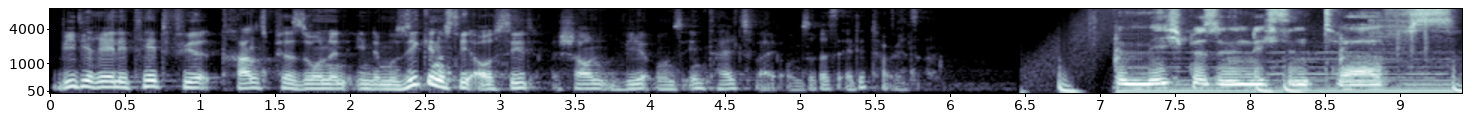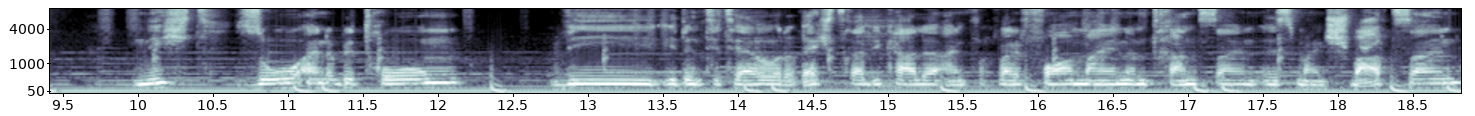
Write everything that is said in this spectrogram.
Wie die Realität für Transpersonen in der Musikindustrie aussieht, schauen wir uns in Teil 2 unseres Editorials an. Für mich persönlich sind TERFs nicht so eine Bedrohung wie Identitäre oder Rechtsradikale, einfach weil vor meinem Transsein ist mein Schwarzsein.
